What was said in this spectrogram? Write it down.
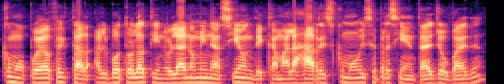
¿Cómo puede afectar al voto latino la nominación de Kamala Harris como vicepresidenta de Joe Biden?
